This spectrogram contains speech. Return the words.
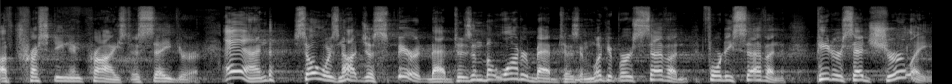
of trusting in Christ as Savior. And so was not just spirit baptism, but water baptism. Look at verse 7, 47. Peter said, Surely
